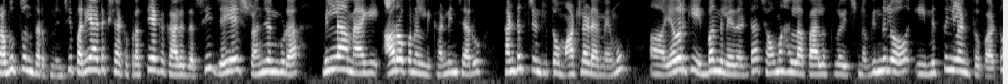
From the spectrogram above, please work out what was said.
ప్రభుత్వం తరఫు నుంచి పర్యాటక శాఖ ప్రత్యేక కార్యదర్శి జయేష్ రంజన్ కూడా మిల్లా మ్యాగీ ఆరోపణల్ని ఖండించారు. కంటెస్టెంట్లతో మాట్లాడామేమో మేము. ఎవరికి ఇబ్బంది లేదంట. చౌమహల్లా ప్యాలెస్లో ఇచ్చిన విందులో ఈ మిస్ ఇంగ్లాండ్తో పాటు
